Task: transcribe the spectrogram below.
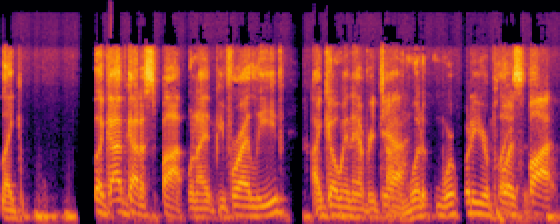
Like, like I've got a spot when I before I leave, I go in every time. Yeah. What what what are your What places? spot?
